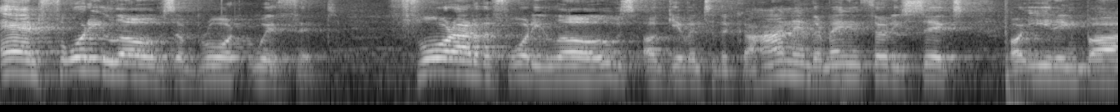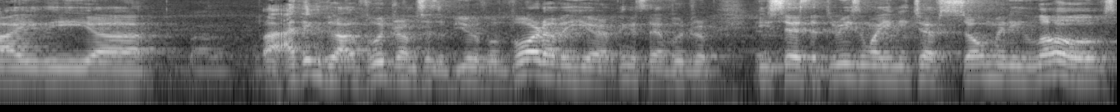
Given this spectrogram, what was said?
And 40 loaves are brought with it. Four out of the 40 loaves are given to the Kohanim. The remaining 36 are eating by the. Uh, I think the Avudram says a beautiful word over here. I think it's the Avudram. He says that the reason why you need to have so many loaves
